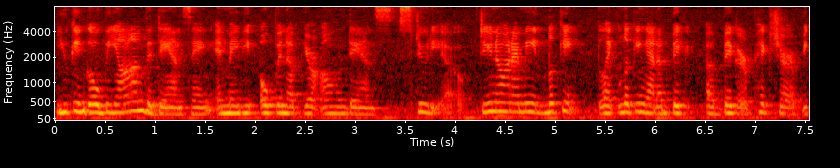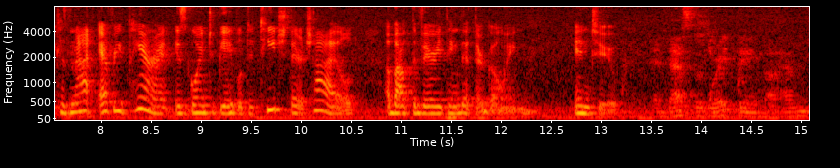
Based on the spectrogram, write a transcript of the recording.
you can go beyond the dancing and maybe open up your own dance studio. Do you know what I mean? Looking like looking at a big a bigger picture because not every parent is going to be able to teach their child about the very thing that they're going into. And that's the great thing about having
